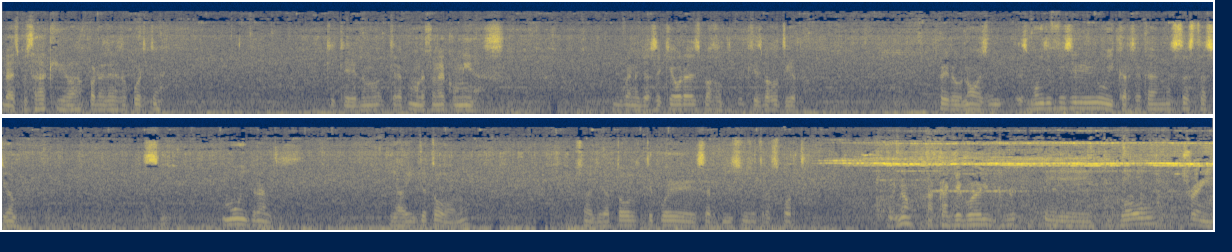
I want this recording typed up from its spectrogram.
vez pasada que iba para el aeropuerto que, que era como una zona de comidas. Y bueno ya sé que ahora es bajo, que es bajo tierra. Pero no es, es muy difícil ubicarse acá en esta estación. Es muy grande. Y hay de todo no o sea llega todo tipo de servicios de transporte bueno acá llegó el, el Go Train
